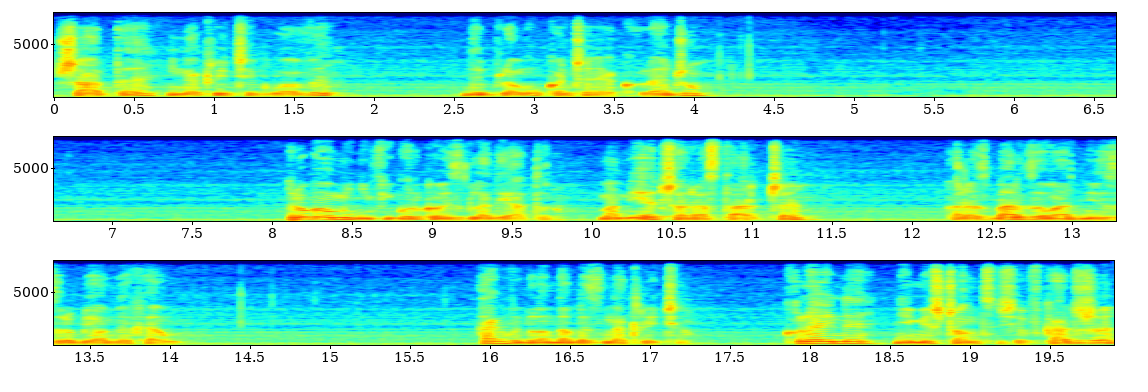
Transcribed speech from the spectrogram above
szatę i nakrycie głowy, dyplom ukończenia koledżu. Drugą minifigurką jest gladiator. Ma miecz oraz tarczę oraz bardzo ładnie zrobiony hełm. Tak wygląda bez nakrycia. Kolejny, nie mieszczący się w kadrze,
